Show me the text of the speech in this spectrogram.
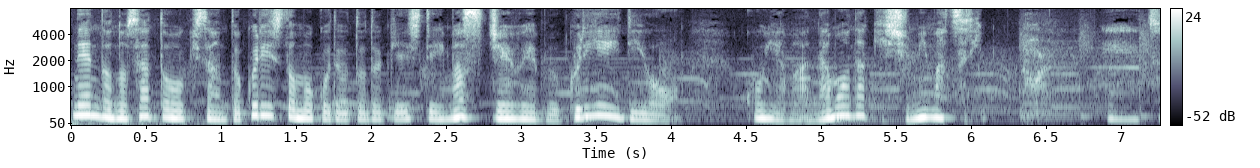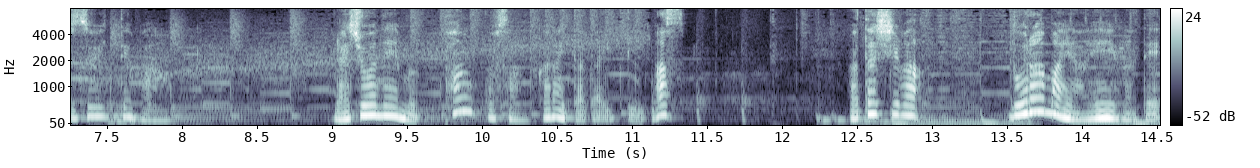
年度の佐藤貴さんとクリストモコでお届けしています。J-WAVE クリエイディオ今夜は名もなき趣味祭り、はい。えー続いてはラジオネームパンコさんからいただいています。私はドラマや映画で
